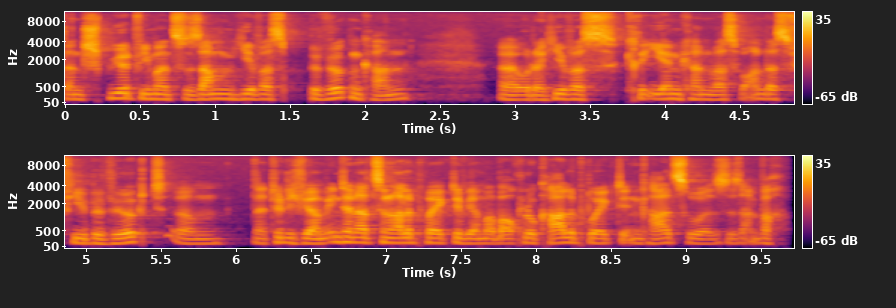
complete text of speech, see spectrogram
dann spürt, wie man zusammen hier was bewirken kann äh, oder hier was kreieren kann, was woanders viel bewirkt. Ähm, natürlich, wir haben internationale Projekte, wir haben aber auch lokale Projekte in Karlsruhe. Es ist einfach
